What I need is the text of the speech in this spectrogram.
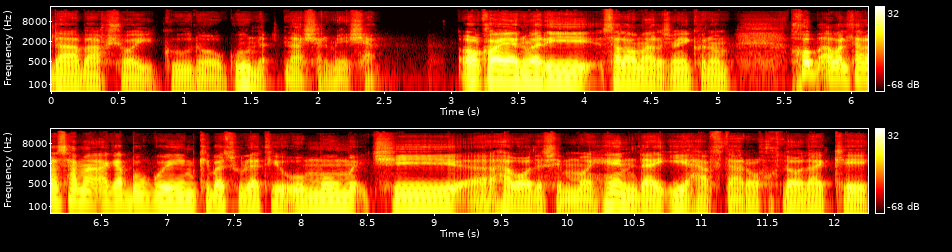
در بخش های گون نشر میشن. آقای انوری سلام عرض می کنم خب اولتر از همه اگر بگوییم که به صورت عموم چی حوادث مهم در این هفته رخ داده که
